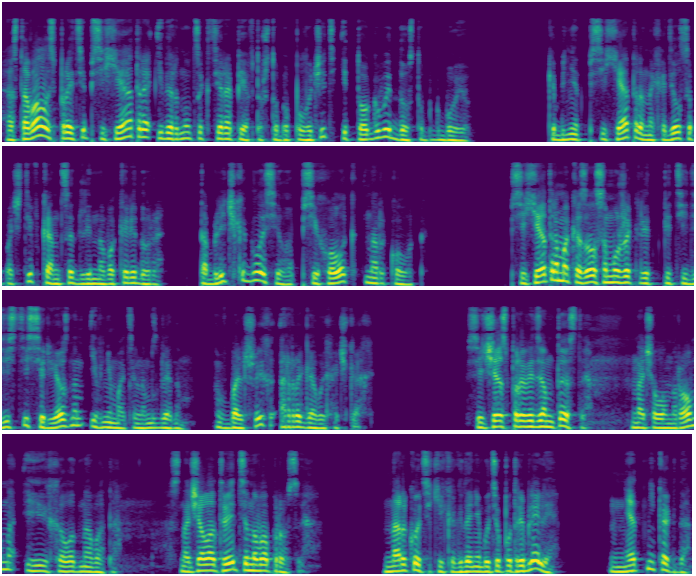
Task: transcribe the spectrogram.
Оставалось пройти психиатра и вернуться к терапевту, чтобы получить итоговый доступ к бою. Кабинет психиатра находился почти в конце длинного коридора. Табличка гласила «Психолог-нарколог». Психиатром оказался мужик лет 50 с серьезным и внимательным взглядом, в больших роговых очках. «Сейчас проведем тесты», — начал он ровно и холодновато. «Сначала ответьте на вопросы. Наркотики когда-нибудь употребляли?» «Нет, никогда»,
